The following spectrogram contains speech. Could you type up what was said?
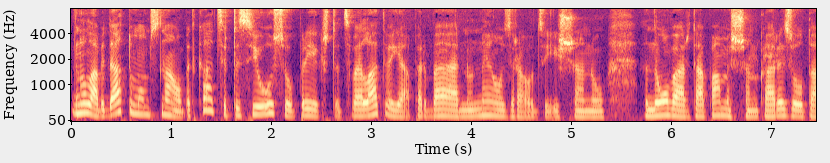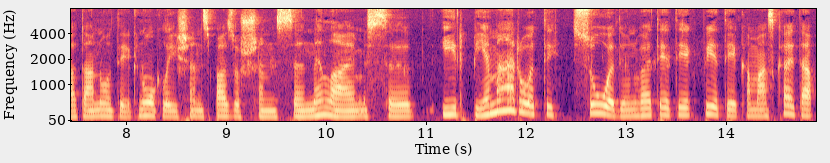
Nu, labi, datu mums nav, bet kāds ir tas jūsu priekšstats vai Latvijā par bērnu neuzraudzīšanu, novērtā pamešanu, kā rezultātā notiek noklīšanas, pazušanas, nelaimes, ir piemēroti sodi un vai tie tiek pietiekamā skaitā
